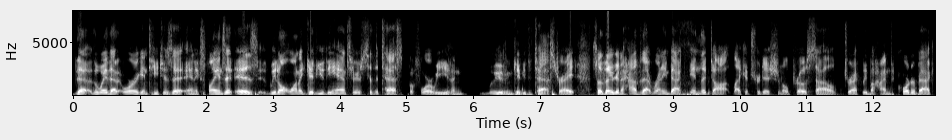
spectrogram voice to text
the the way that Oregon teaches it and explains it is we don't want to give you the answers to the test before we even we even give you the test, right? So they're going to have that running back in the dot like a traditional pro style directly behind the quarterback,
